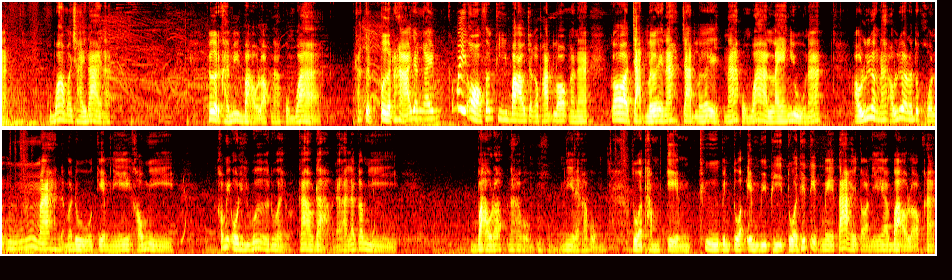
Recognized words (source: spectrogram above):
นะ ผมว่าเอามาใช้ได้นะ ถ้าเกิดใครไม่มีบาวล็อกนะ ผมว่า ถ้าเกิดเปิดหายังไงก็ไม่ออกสักทีบาวจักรพัดล็อกอะนะ ก็จัดเลยนะ จัดเลยนะ ผมว่าแรงอยู่นะ เอาเรื่องนะ เอาเรื่องแล้วทุกคนอืมมาเดี๋ยวมาดูเกมนี้เขามีเขามีโอลิเวอร์ด้วยเก้าดาวนะครับแล้วก็มี บาวล็อกนะครับผมนี่แหละครับผมตัวทำเกมคือเป็นตัว MVP ตัวที่ติดเมตาอยู่ตอนนี้ครับบาวล็อกฮะ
